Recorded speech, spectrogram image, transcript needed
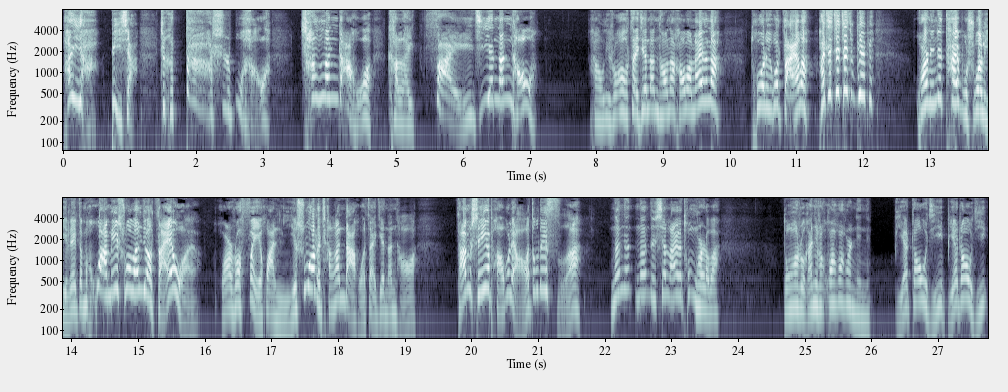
哎呀，陛下，这可大事不好啊！长安大火，看来在劫难逃啊！汉武帝说：“哦，在劫难逃，那好吧，来人呐，拖着给我宰了！”哎，这这这这别别，皇上您这太不说理了，怎么话没说完就要宰我呀？皇上说：“废话，你说的长安大火，在劫难逃啊，咱们谁也跑不了啊，都得死啊！”那那那那，先来个痛快的吧。东方朔赶紧说：“缓缓缓，您您别着急，别着急，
